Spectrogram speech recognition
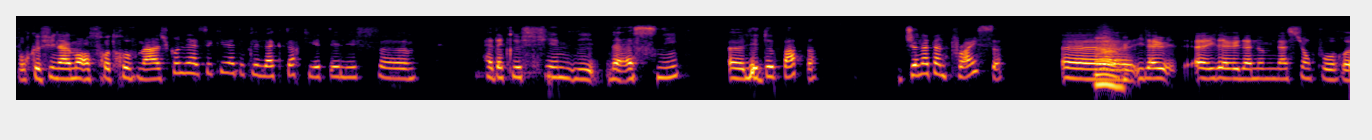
Pour que finalement on se retrouve mal. Je connais, c'est qui donc l'acteur qui était les, euh, avec le film Les, les, euh, les deux papes. Jonathan Price, ah, il, a eu, il a eu la nomination pour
